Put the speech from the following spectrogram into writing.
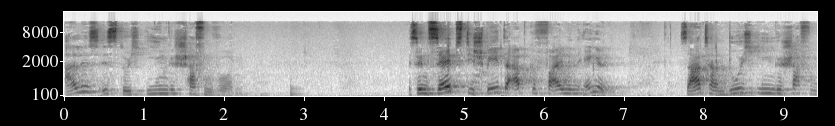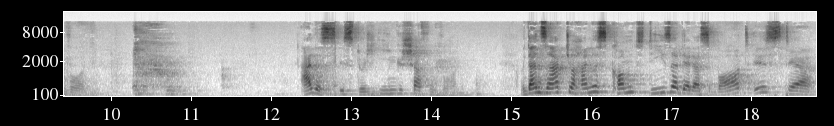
alles ist durch ihn geschaffen worden. Es sind selbst die später abgefallenen Engel, Satan, durch ihn geschaffen worden. Alles ist durch ihn geschaffen worden. Und dann sagt Johannes, kommt dieser, der das Wort ist, der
